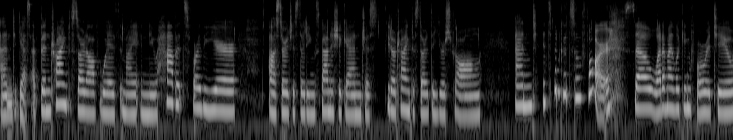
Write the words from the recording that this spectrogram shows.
And yes, I've been trying to start off with my new habits for the year. I started studying Spanish again, just, you know, trying to start the year strong. And it's been good so far. So, what am I looking forward to?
